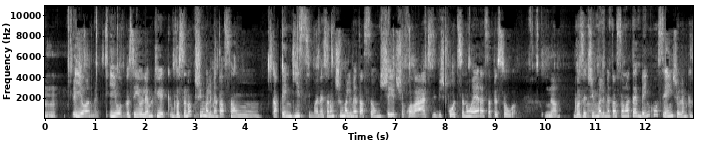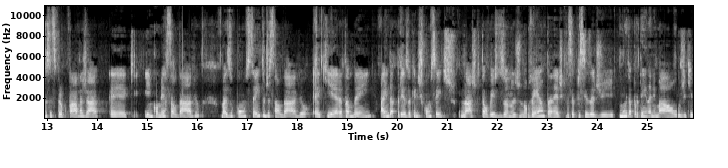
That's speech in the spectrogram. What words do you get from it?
Uhum. E eu, e eu, assim, eu lembro que você não tinha uma alimentação capenguíssima, né? Você não tinha uma alimentação cheia de chocolates e biscoitos, você não era essa pessoa. Não. Você não. tinha uma alimentação até bem consciente. Eu lembro que você se preocupava já é, em comer saudável, mas o conceito de saudável é que era também ainda preso aqueles conceitos, acho que talvez dos anos 90, né, de que você precisa de muita proteína animal, de que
